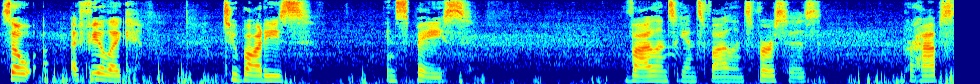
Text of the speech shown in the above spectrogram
So I feel like two bodies in space violence against violence versus perhaps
